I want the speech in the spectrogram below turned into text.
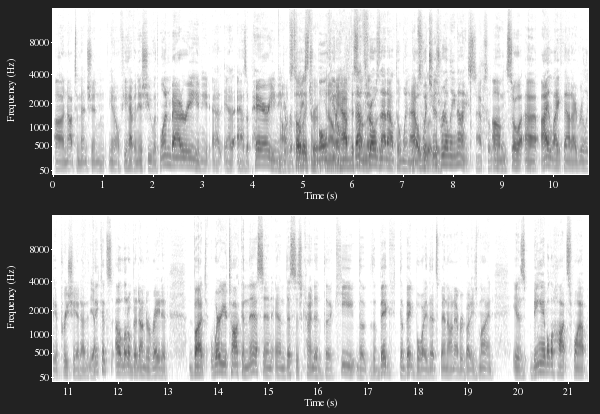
Uh, not to mention, you know, if you have an issue with one battery, you need a- as a pair, you need No, to replace totally them true. both. You know, we have this that on the- throws that out the window, which is really nice. Absolutely. Um, so uh, I like that. I really appreciate it. I think it's a little bit underrated. But where you're talking this, and, and this is kind of the key, the, the big the big boy that's been on everybody's mind, is being able to hot swap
